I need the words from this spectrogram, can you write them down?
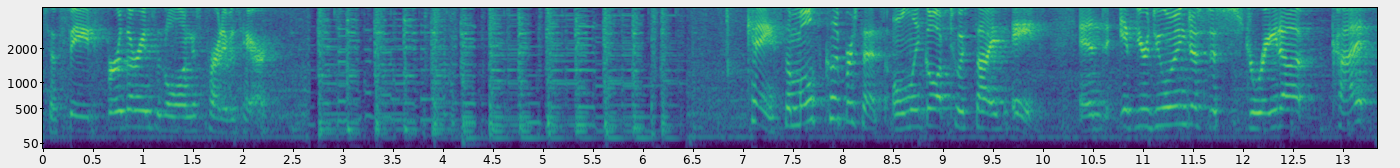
to fade further into the longest part of his hair. Okay, so most clipper sets only go up to a size 8. And if you're doing just a straight up cut,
